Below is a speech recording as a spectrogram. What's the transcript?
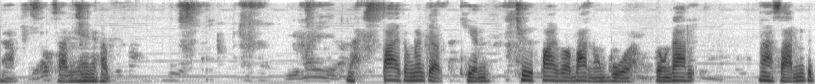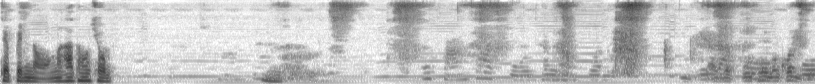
นะครับศาลนี้นะครับป้ายตรงนั้นจะเขียนชื่อป้ายว่าบ้านหนองบัว ตรงด้าน หน้าศาลนี่ก็จะเป็นหนองนะครับท่านผู้ชมสารเจ้าปู่เพ็ญคุณสารจะปูไทยมงคลปู่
